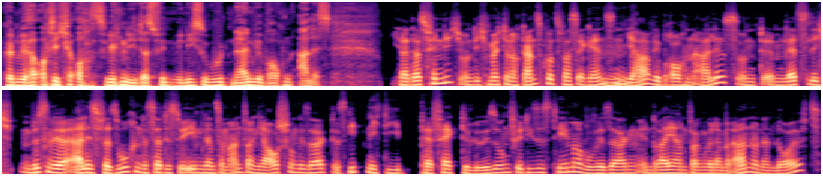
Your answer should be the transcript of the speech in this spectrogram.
können wir auch nicht auswählen, das finden wir nicht so gut. Nein, wir brauchen alles. Ja, das finde ich. Und ich möchte noch ganz kurz was ergänzen. Mhm. Ja, wir brauchen alles. Und ähm, letztlich müssen wir alles versuchen. Das hattest du eben ganz am Anfang ja auch schon gesagt. Es gibt nicht die perfekte Lösung für dieses Thema, wo wir sagen, in drei Jahren fangen wir damit an und dann läuft's.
